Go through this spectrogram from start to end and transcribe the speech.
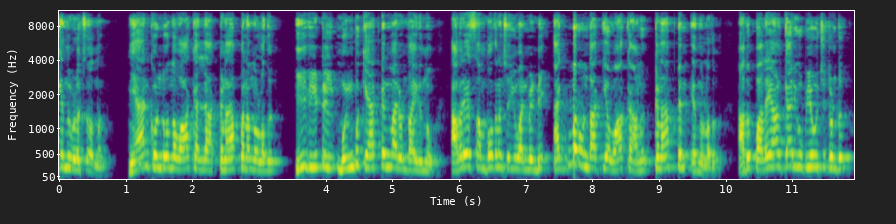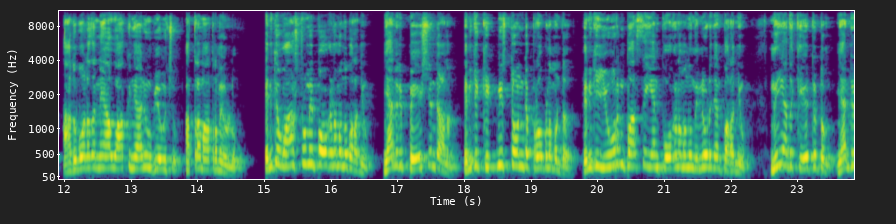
എന്ന് വിളിച്ചതെന്ന്. ഞാൻ കൊണ്ടുവന്ന വാക്കല്ല ക്നാപ്പൻ എന്നുള്ളത്. ഈ വീട്ടിൽ മുൻപ് ക്യാപ്റ്റന്മാരുണ്ടായിരുന്നു. അവരെ സംബോധന ചെയ്യുവാൻ വേണ്ടി അക്ബർ ഉണ്ടാക്കിയ വാക്കാണ് ക്നാപ്റ്റൻ എന്നുള്ളത്. അത് പല ആൾക്കാരും ഉപയോഗിച്ചിട്ടുണ്ട്. അതുപോലെ തന്നെ ആ വാക്ക് ഞാനും ഉപയോഗിച്ചു. അത്ര മാത്രമേ ഉള്ളൂ. എനിക്ക് വാഷ്റൂമിൽ പോകണമെന്ന് പറഞ്ഞു. ഞാനൊരു പേഷ്യന്റ് ആണ്. എനിക്ക് കിഡ്നി സ്റ്റോണിന്റെ പ്രോബ്ലം ഉണ്ട്. എനിക്ക് യൂറിൻ പാസ് ചെയ്യാൻ പോകണമെന്ന് നിന്നോട് ഞാൻ പറഞ്ഞു. നീ അത് കേട്ടിട്ടും ഞാൻ ഒരു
